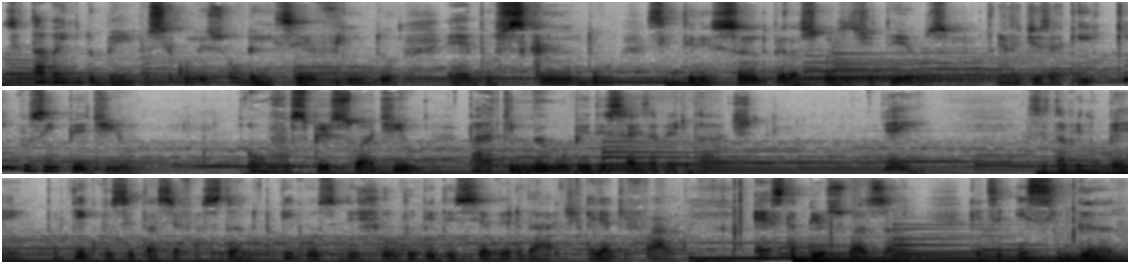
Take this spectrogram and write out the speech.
Você estava indo bem, você começou bem, servindo, é, buscando, se interessando pelas coisas de Deus. Ele diz aqui: quem vos impediu ou vos persuadiu para que não obedeçais à verdade? E aí? Você está vindo bem, por que, que você está se afastando? Por que, que você deixou de obedecer à verdade? Aí aqui fala, esta persuasão, quer dizer, esse engano,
